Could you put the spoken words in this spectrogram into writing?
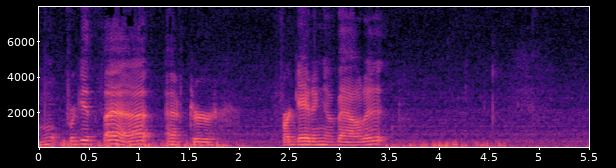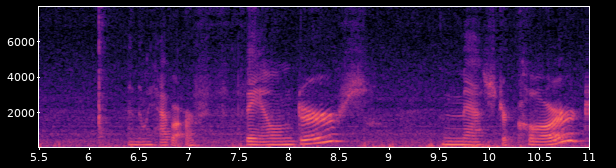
Won't forget that after forgetting about it. And then we have our Founders MasterCard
